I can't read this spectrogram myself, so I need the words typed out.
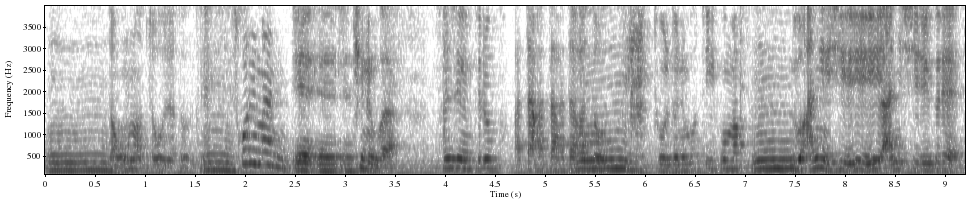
음. 덩은 어쩌고 저쩌고 음. 소리만 이제 예, 예, 예. 익히는 거야. 선생님들은 왔다 갔다 하다가 또 음. 막 돌더니 뭐 뛰고 막 음. 누 아니시리 아니시리 그래.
